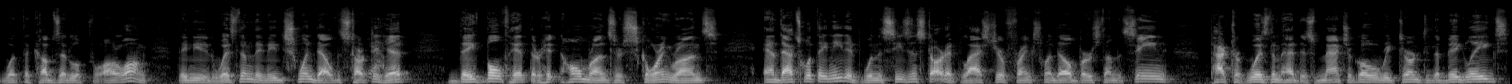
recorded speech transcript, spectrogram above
what the Cubs had looked for all along. They needed wisdom, they needed Schwindel to start Yeah. to hit. They've both hit. They're hitting home runs. They're scoring runs, and that's what they needed when the season started. Last year, Frank Schwindel burst on the scene. Patrick Wisdom had this magical return to the big leagues,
